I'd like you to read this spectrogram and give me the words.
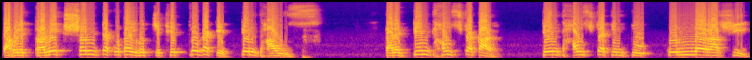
তাহলে কানেকশনটা কোথায় হচ্ছে? ক্ষেত্রটাকে টেন্থ হাউস তাহলে টেন্থ হাউসটা কার? টেন্থ হাউসটা কিন্তু কন্যা রাশি।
